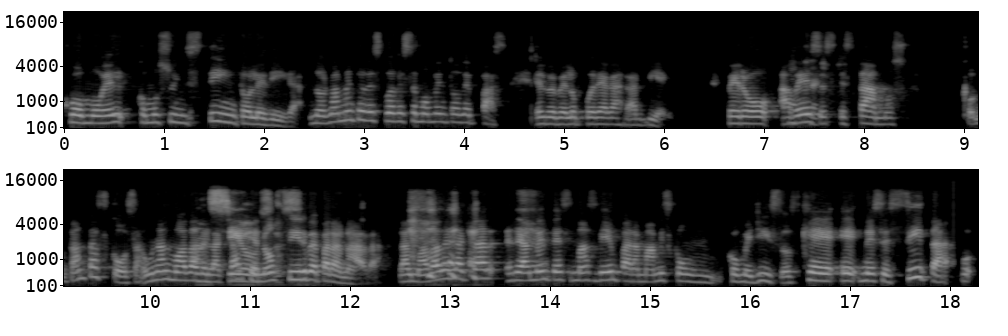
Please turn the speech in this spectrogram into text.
como él, como su instinto le diga. Normalmente después de ese momento de paz, el bebé lo puede agarrar bien. Pero a veces estamos con tantas cosas, una almohada de lactar que no sirve para nada. La almohada de lactar realmente es más bien para mamis con, con mellizos, que eh, necesita po-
